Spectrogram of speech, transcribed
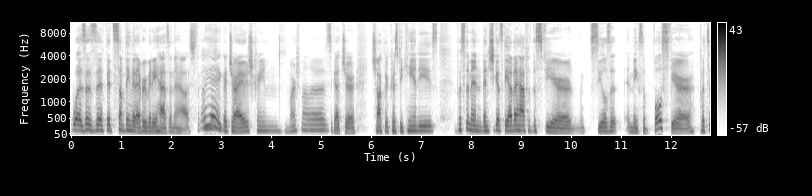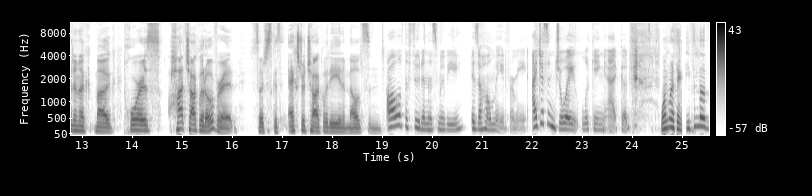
was as if it's something that everybody has in their house. Like, oh yeah, you Mm-hmm. got your Irish cream marshmallows, you got your chocolate crispy candies. Puts them in, then she gets the other half of the sphere, like seals it and makes a full sphere, puts it in a mug, pours hot chocolate over it. So it just gets extra chocolatey and it melts and All of the food in this movie is a homemade for me. I just enjoy looking at good food. one more thing, even though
